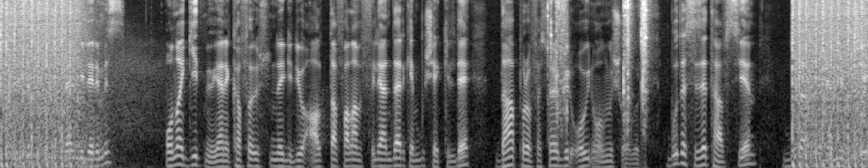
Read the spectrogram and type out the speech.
Bizim mermilerimiz ona gitmiyor. Yani kafa üstünde gidiyor altta falan filan derken bu şekilde daha profesyonel bir oyun olmuş olur. Bu da size tavsiyem. Bu da önemli bir şey.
